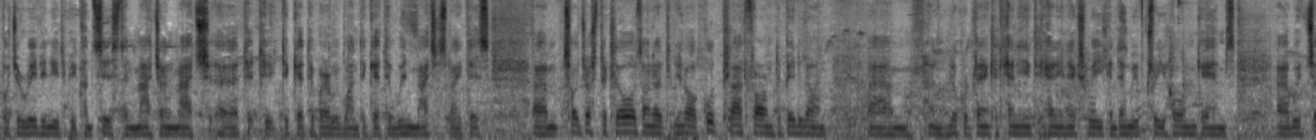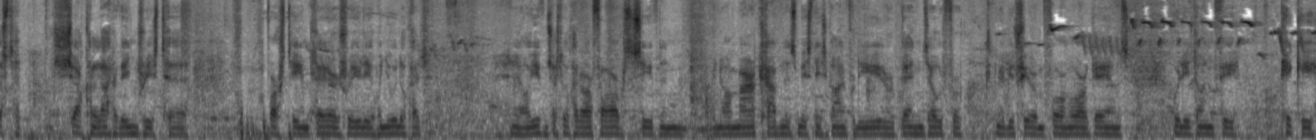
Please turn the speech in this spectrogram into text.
but you really need to be consistent match on match uh, to, to, to, get to where we want to get to win matches like this. Um, so just to close on it, you know, a good platform to build on. Um, and look, we're playing Kilkenny and Kilkenny next week, and then we've three home games. Uh, we've just had shocking lot of injuries to first team players. Really, when you look at you know, even just look at our forwards this evening. You know, Mark Cavanagh's missing; he's gone for the year. Ben's out for maybe three or four more games. Willie Dunphy, Picky,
